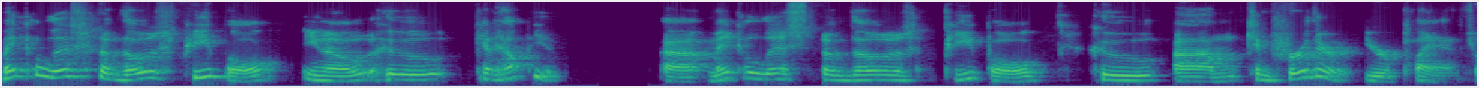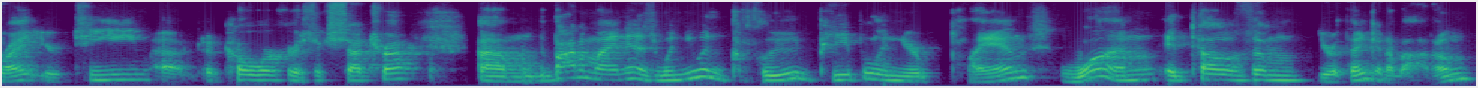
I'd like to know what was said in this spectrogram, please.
make a list of those people you know who can help you uh, make a list of those people who um, can further your plans, right? Your team, uh, coworkers, etc. Um, the bottom line is, when you include people in your plans, one, it tells them you're thinking about them,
